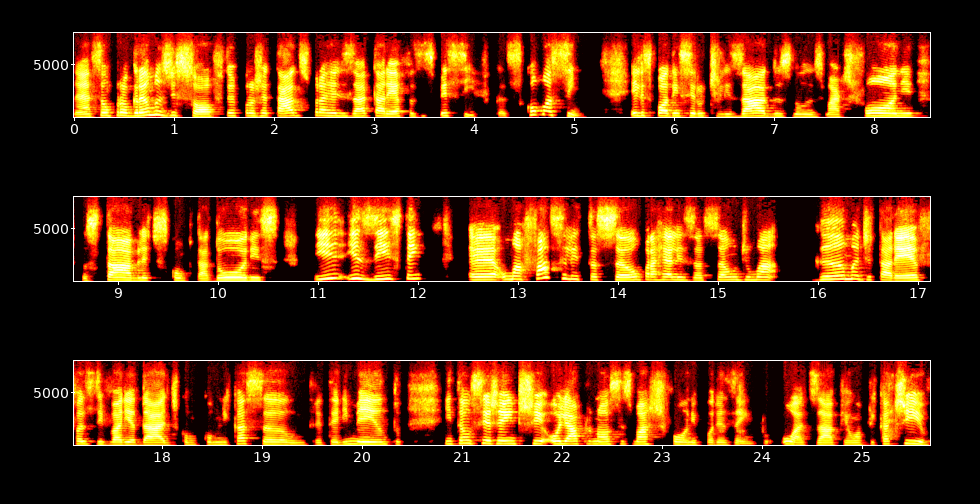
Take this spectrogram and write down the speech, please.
Né? São programas de software projetados para realizar tarefas específicas. Como assim? Eles podem ser utilizados no smartphone, nos tablets, computadores, e existem é, uma facilitação para a realização de uma gama de tarefas e variedades, como comunicação, entretenimento. Então, se a gente olhar para o nosso smartphone, por exemplo, o WhatsApp é um aplicativo,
